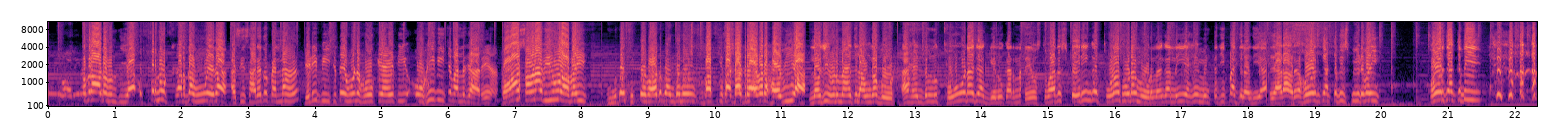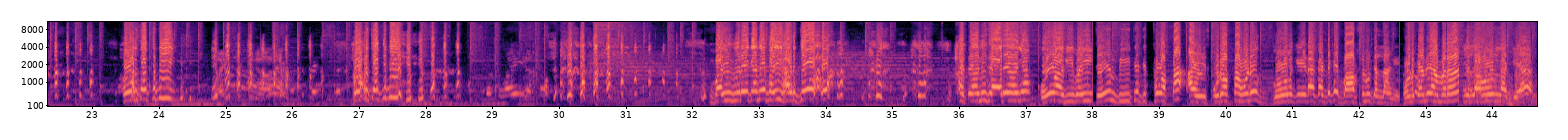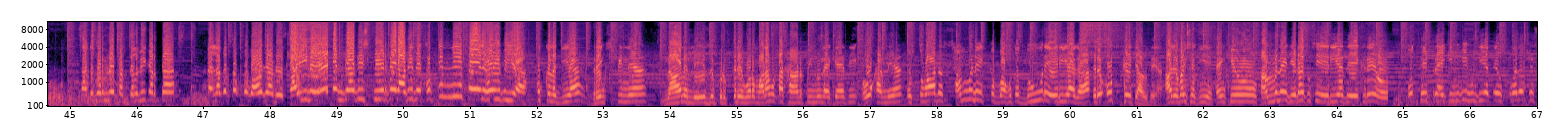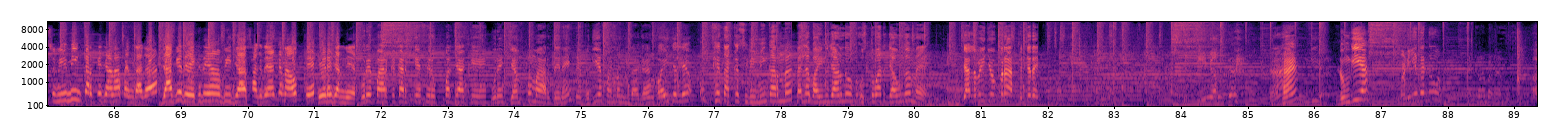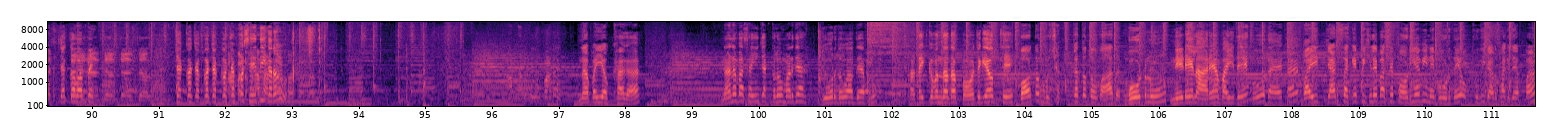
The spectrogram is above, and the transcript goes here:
ਘਬਰਾਹਟ ਹੁੰਦੀ ਆ। ਉੱਪਰ ਨੂੰ ਕਰਦਾ ਹੂੰ ਇਹਦਾ। ਅਸੀਂ ਸਾਰੇ ਤੋਂ ਪਹਿਲਾਂ ਜਿਹੜੀ ਬੀਚ ਤੇ ਹੁਣ ਹੋ ਕੇ ਆਏ ਸੀ ਉਹੀ ਬੀਚ ਵੱਲ ਜਾ ਰਹੇ ਆ। ਬਹੁਤ ਸੋਹਣਾ ਵਿਊ ਆ ਬਾਈ। ਮੂੰਹ ਤੇ ਛਿੱਟੇ ਬਹੁਤ ਪੈਂਦੇ ਨੇ। ਬਾਕੀ ਸਾਡਾ ਡਰਾਈਵਰ ਹੈਵੀ ਆ। ਲਓ ਜੀ ਹੁਣ ਮੈਂ ਚਲਾਉਂਗਾ ਬੋਟ ਆ ਹੈਂਡਲ ਨੂੰ ਥੋੜਾ ਜਿਹਾ ਅੱਗੇ ਨੂੰ ਕਰਨਾ। ਤੇ ਉਸ ਤੋਂ ਬਾਅਦ ਸਟੀਅਰਿੰਗ ਥੋੜਾ ਥੋੜਾ ਮੋੜਨਾਗਾ ਨਹੀਂ ਇਹ ਮਿੰਟ ਹੀ ਭੱਜ ਲੈਂਦੀ ਆ। ਨਜ਼ਾਰਾ ਆ ਰਿਹਾ। ਹੋਰ ਚੱਕ ਦੀ ਸਪੀਡ ਬਾਈ। ਹੋਰ ਚੱਕ ਦੀ ਹੋਰ ਚੱਕ ਦੀ ਹੋਰ ਚੱਕ ਦੀ ਬਾਈ ਮੁਰੇ ਕਹਿੰਦੇ, ਬਾਈ, ਹਟ ਜਾ। ਹਟਿਆ ਨਹੀਂ ਜਾ ਰਿਹਾ ਹੈਗਾ। ਉਹ ਆ ਗਈ ਬਾਈ। ਸੇਮ ਬੀਚ ਜਿੱਥੋਂ ਆਪਾਂ ਆਏ ਸੀ। ਉਰੋਂ ਆਪਾਂ ਹੁਣ ਗੋਲ ਗੇੜਾ ਕੱਢ ਕੇ ਵਾਪਸ ਨੂੰ ਚੱਲਾਂਗੇ। ਹੁਣ ਕਹਿੰਦੇ ਅਮਰ ਇਹ ਲੱਗ ਗਿਆ। ਸਤਿਗੁਰ ਨੇ ਬੱਦਲ ਵੀ ਕਰਤਾ। ਪਹਿਲਾਂ ਤਾਂ ਧੁੱਪ ਬਹੁਤ ਜ਼ਿਆਦਾ ਸੀ। ਬਾਈ ਨੇ ਪੰਜਾ ਦੀ ਸਪੀਡ ਤੇ ਲਾਦੀ ਦੇਖੋ ਕਿੰਨੀ ਤੇਜ਼ ਹੋਈ ਪਈ ਆ। ਭੁੱਖ ਲੱਗੀ ਆ ਡਰਿੰਕਸ ਪੀਨੇ ਆ ਨਾਲ ਲੇਜ਼ ਕੁਰਕਰੇ ਹੋਰ ਮਾੜਾ ਮੋਟਾ ਖਾਣ ਪੀਣ ਨੂੰ ਲੈ ਕੇ ਆਏ ਸੀ, ਉਹ ਖਾਣੇ ਆ ਉਸ ਤੋਂ ਬਾਅਦ ਸਾਹਮਣੇ ਇੱਕ ਬਹੁਤ ਦੂਰ ਏਰੀਆ ਫਿਰ ਉੱਥੇ ਚੱਲਦੇ ਆ ਆਜੋ ਬਾਈ ਸ਼ਕੀਏ। ਥੈਂਕ ਯੂ ਸਾਹਮਣੇ ਜਿਹੜਾ ਤੁਸੀਂ ਏਰੀਆ ਦੇਖ ਰਹੇ ਹੋ, ਉੱਥੇ ਟਰੈਕਿੰਗ ਵੀ ਹੁੰਦੀ ਹੈ ਤੇ ਉਸ ਤੋਂ ਬਾਅਦ ਉੱਥੇ ਸਵੀਮਿੰਗ ਕਰਕੇ ਜਾਣਾ ਪੈਂਦਾਗਾ ਜਾ ਕੇ ਦੇਖਦੇ ਆ ਵੀ ਜਾ ਸਕਦੇ ਆ ਕਿ ਨਾ ਉੱਥੇ, ਨੇੜੇ ਜਾਂਦੇ ਆ ਪੂਰੇ ਪਾਰਕ ਕਰਕੇ ਫਿਰ ਉੱਪਰ ਜਾ ਕੇ ਪੂਰੇ ਜੰਪ ਮਾਰਦੇ ਨੇ ਤੇ ਵਧੀਆ ਫਨ ਹੁੰਦਾਗਾ ਬਾਈ ਚੱਲਿਆ, ਉੱਥੇ ਤੱਕ ਸਵੀਮਿੰਗ ਕਰਨ। ਪਹਿਲਾਂ ਬਾਈ ਨੂੰ ਜਾਣ ਦੋ ਉਸ ਤੋਂ ਬਾਅਦ ਜਾਊਂਗਾ ਮੈਂ। ਚੱਲ ਬਈ ਚੋਬਰਾ ਖਿੱਚ ਦੇ। ਹੈ? ਡੂੰਗੀ ਆ ਬਣੀ ਹੈ ਤੈਨੂੰ? ਚੱਕੋ ਬਾਬੇ। ਚੱਲ ਚੱਲ ਚੱਲ ਚੱਕੋ ਚੱਕੋ ਚੱਕੋ ਚੱਕੋ ਛੇਤੀ ਕਰੋ। ਨਾ ਭਾਈ ਔਖਾਗਾ ਨਾ ਨਾ ਬਸ ਐਂ ਚੱਕ ਲਓ ਮੜ ਜਾ। ਜ਼ੋਰ ਦਿਓ ਆਪਦੇ ਆਪ ਨੂੰ। ਸਾਡਾ ਇੱਕ ਬੰਦਾ ਤਾਂ ਪਹੁੰਚ ਗਿਆ ਉੱਥੇ। ਬਹੁਤ ਮੁਸ਼ਕਲ ਤੋਂ ਬਾਅਦ ਬੋਟ ਨੂੰ ਨੇੜੇ ਲਾ ਰਹੇ ਆ ਬਾਈ ਦੇ। ਉਹ ਦੈਟ ਬਾਈ ਚੜ ਸਕੇ ਪਿਛਲੇ ਪਾਸੇ ਪੌੜੀਆਂ ਵੀ ਨੇ ਬੋਟ ਦੇ ਉੱਥੋਂ ਵੀ ਚੜ ਸਕਦੇ ਆਪਾਂ।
